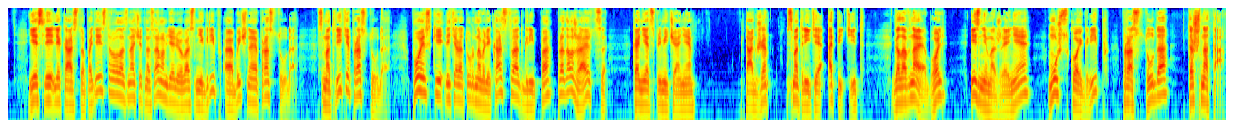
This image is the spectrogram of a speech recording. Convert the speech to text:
Если лекарство подействовало, значит на самом деле у вас не грипп, а обычная простуда. Смотрите «Простуда». Поиски литературного лекарства от гриппа продолжаются. Конец примечания. Также смотрите «Аппетит», «Головная боль», «Изнеможение», «Мужской грипп», «Простуда», «Тошнота».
